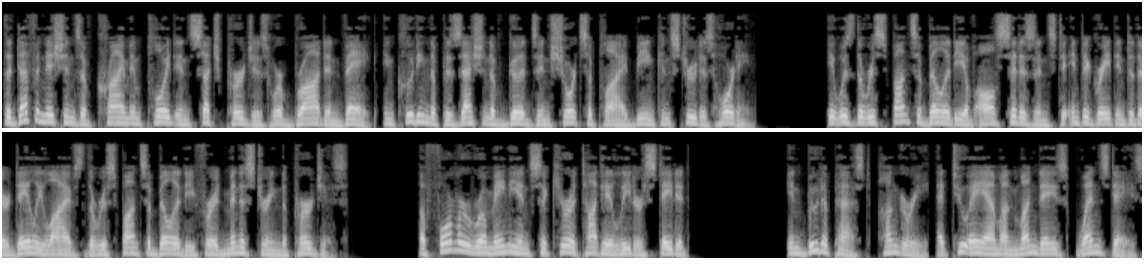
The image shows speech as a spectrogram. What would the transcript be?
The definitions of crime employed in such purges were broad and vague, including the possession of goods in short supply being construed as hoarding. It was the responsibility of all citizens to integrate into their daily lives the responsibility for administering the purges. A former Romanian Securitate leader stated, in Budapest, Hungary, at 2 am on Mondays, Wednesdays,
